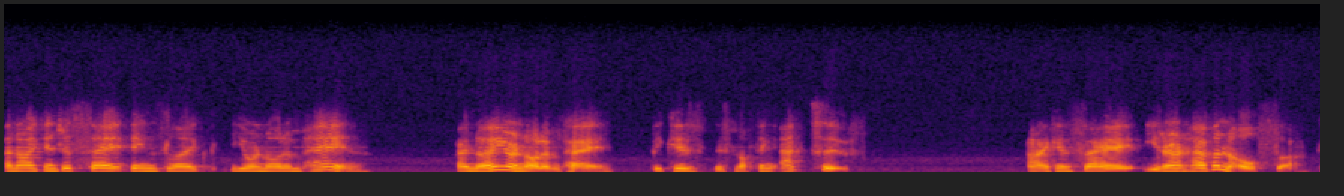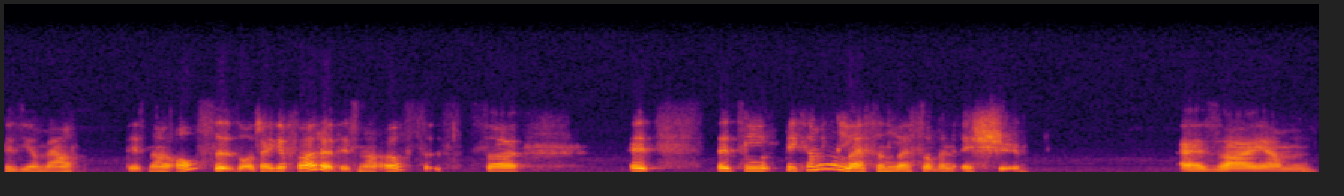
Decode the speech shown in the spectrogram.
and I can just say things like, you're not in pain. I know you're not in pain because there's nothing active. I can say, you don't have an ulcer because your mouth, there's no ulcers. I'll take a photo, there's no ulcers. So it's, it's becoming less and less of an issue as I um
